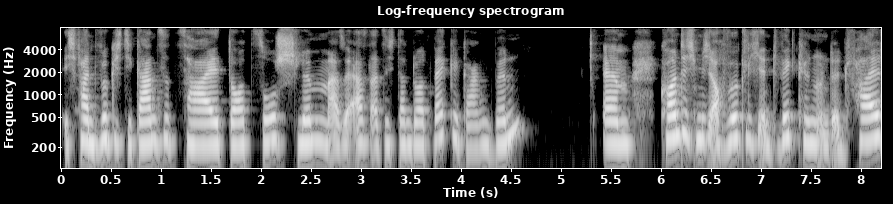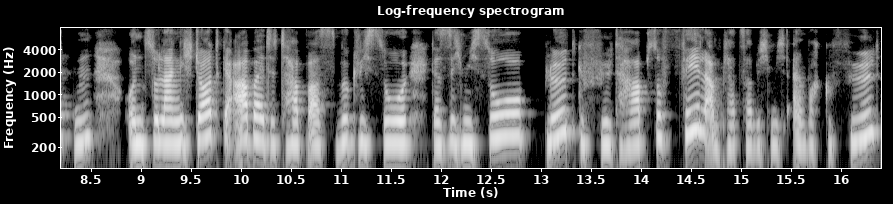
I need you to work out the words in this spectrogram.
ich fand wirklich die ganze Zeit dort so schlimm. Also erst als ich dann dort weggegangen bin, ähm, konnte ich mich auch wirklich entwickeln und entfalten. Und solange ich dort gearbeitet habe, war's wirklich so, dass ich mich so blöd gefühlt habe, so fehl am Platz habe ich mich einfach gefühlt.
